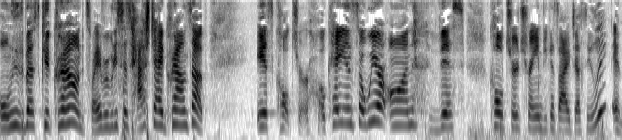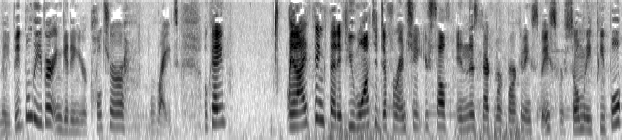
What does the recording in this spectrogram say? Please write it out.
only the best get crowned. It's why everybody says hashtag crowns up. It's culture, okay? And so we are on this culture train because I, Jesse Lee, am a big believer in getting your culture right, okay? And I think that if you want to differentiate yourself in this network marketing space where so many people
